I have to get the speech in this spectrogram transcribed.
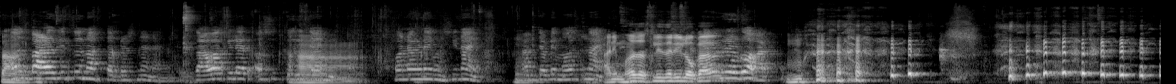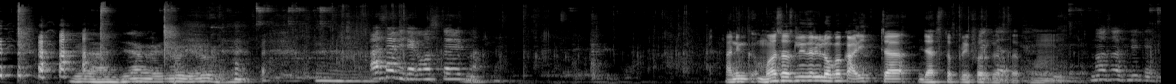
सांग. बाळगीचो नसता प्रश्न नाही. गावा हा. कोणाकडे म्हशी नाही आमच्याकडे म्हस नाही. आणि म्हस असली तरी लोक रेडू. असं मी त्या ना आणि म्हस असली तरी लोक काळीचा जास्त प्रिफर करतात. हम्म. म्हस असली तरी.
